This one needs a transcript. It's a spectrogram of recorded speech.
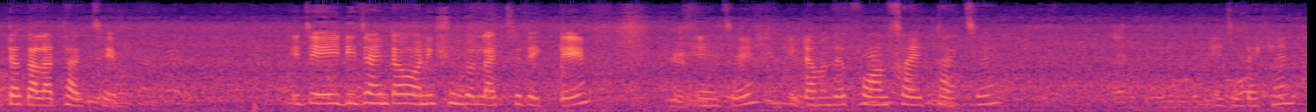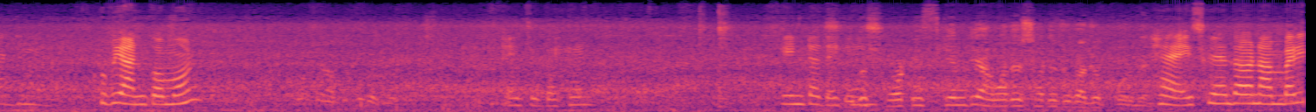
একটা কালার থাকছে। এই যে এই ডিজাইনটাও অনেক সুন্দর লাগছে দেখতে। এই যে এটা আমাদের ফ্রন্ট সাইড থাকছে। এই যে দেখেন, খুবই আনকমন এই যে দেখেন তিনটা দেখে শুধু শর্ট স্ক্রিন দিয়ে আমাদের সাথে যোগাযোগ করবেন। হ্যাঁ স্ক্রিনে দেওয়া নাম্বারে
